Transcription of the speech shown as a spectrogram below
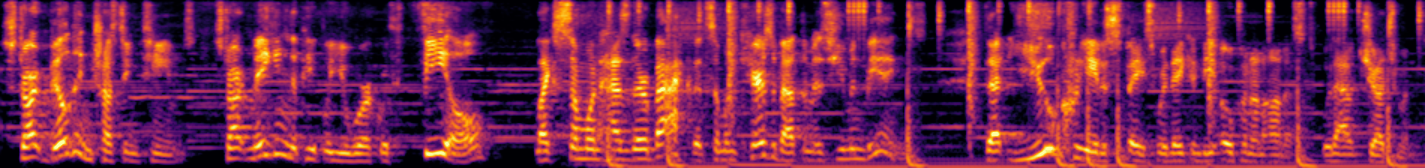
start building trusting teams. Start making the people you work with feel like someone has their back, that someone cares about them as human beings, that you create a space where they can be open and honest without judgment.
